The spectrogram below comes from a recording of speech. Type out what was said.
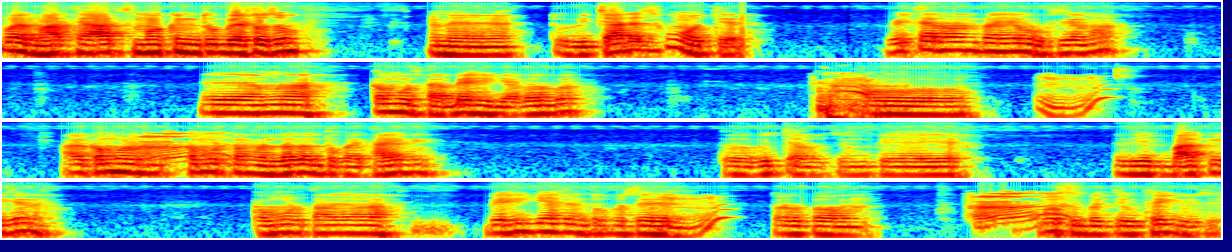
ભાઈ માથે હાથ મૂકીને તું બેઠો છો? અને તું વિચારે શું અત્યારે? વિચારવાનું ભાઈ એવું છે એમાં. એ હમણાં કમુરતા બેસી ગયા બરોબર? તો આ કમુર કમુરતામાં લગ્ન તો કઈ થાય નહીં. તો વિચારું છું કે હજી એક બાકી છે ને. કમુરતા બેસી ગયા છે ને તો પછી થોડુંક મુસીબત જેવું થઈ ગયું છે.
